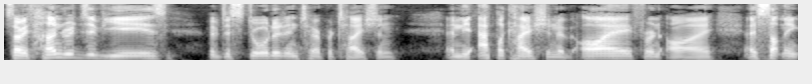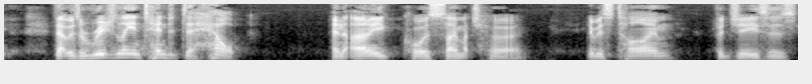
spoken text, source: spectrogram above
So, with hundreds of years of distorted interpretation and the application of eye for an eye as something that was originally intended to help and only caused so much hurt, it was time for Jesus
